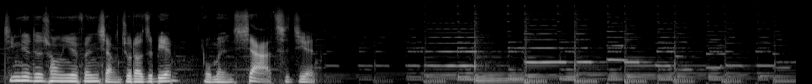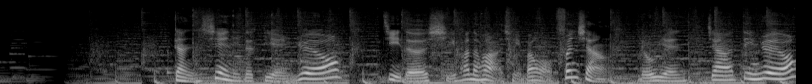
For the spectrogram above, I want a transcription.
今天的创业分享就到这边，我们下次见。感谢你的点阅哦，记得喜欢的话，请帮我分享、留言、加订阅哦。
